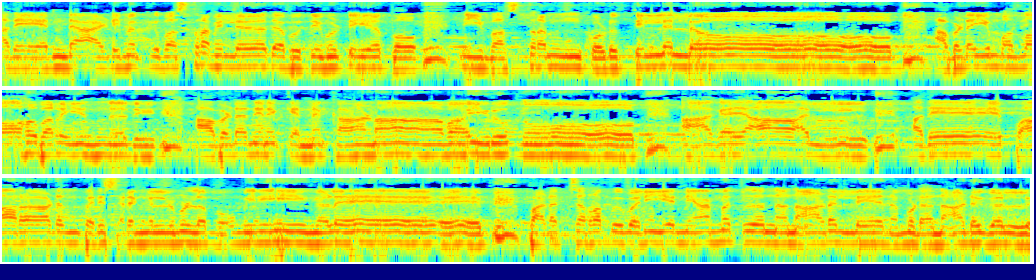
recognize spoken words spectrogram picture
അതെ എന്റെ അടിമക്ക് വസ്ത്രമില്ലാതെ ബുദ്ധിമുട്ടിയപ്പോ നീ വസ്ത്രം കൊടുത്തില്ലല്ലോ. അവിടെയും അള്ളാഹു പറയുന്നത് അവിടെ നിനക്ക് എന്നെ കാണാമായിരുന്നു. ആകയാൽ അതേ പാറാടൻ പരിസരങ്ങളിലുമുള്ള ഭൂമിനീങ്ങളെ പടച്ചറപ്പ് വലിയ ഞാമത്ത് തന്ന നാടല്ലേ? നമ്മുടെ നാടുകൾ.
